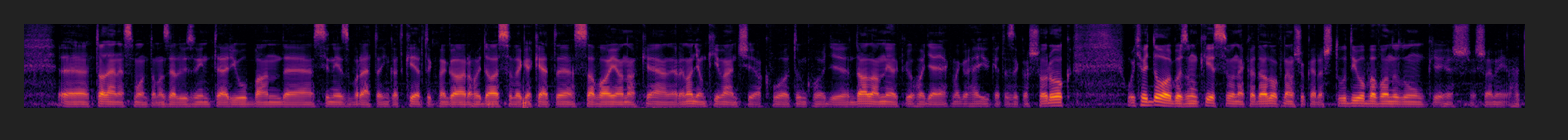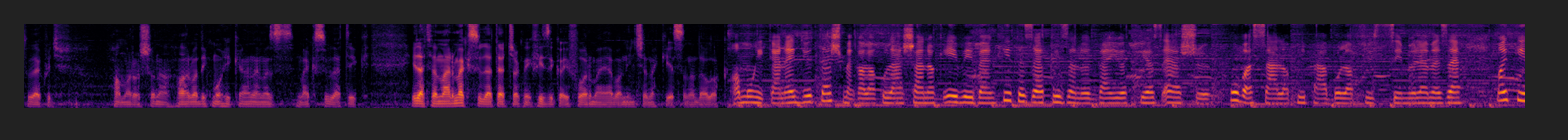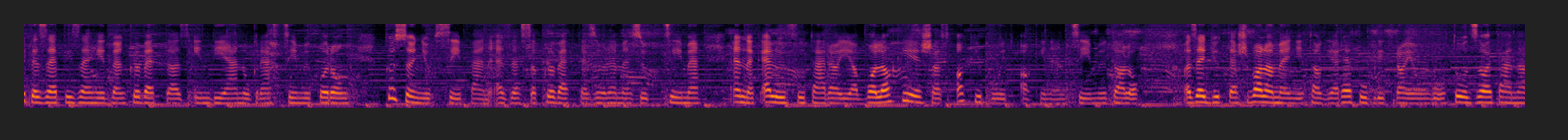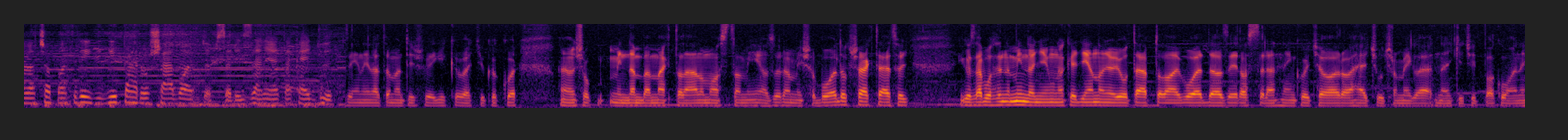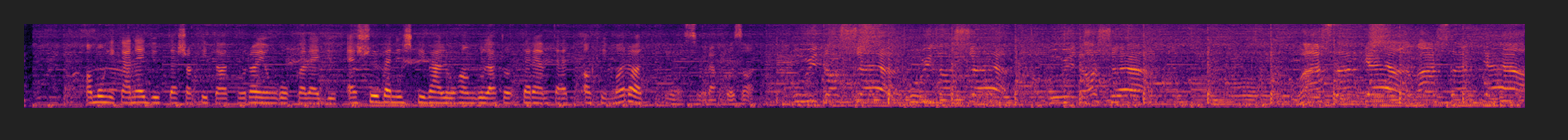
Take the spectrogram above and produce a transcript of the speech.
talán ezt mondtam az előző interjúban, de színészbarátainkat kértük meg arra, hogy dalszövegeket szavaljanak el, erre nagyon kíváncsiak voltunk, hogy dallam nélkül hogy állják meg a helyüket ezek a sorok, úgyhogy dolgozunk, készülnek a dalok, nem sokára stúdióba vonulunk, és, és remélhetőleg, hogy hamarosan a harmadik Mohikán ez megszületik, illetve már megszületett, csak még fizikai formájában nincsenek készen a dalok. A Mohikán együttes megalakulásának évében 2015-ben jött ki az első Hova száll a pipából a füst című lemeze, majd 2017-ben követte az Indián Ugrás című korong. Köszönjük szépen, ez lesz a következő lemezük címe. Ennek előfutárai a Valaki és az Aki bújt, aki nem című dalok. Az együttes valamennyi tagja Republik rajongó Tóth Zoltánnal a csapat régi gitárosával többször is zenéltek együtt. Az én életemet is végigkövetjük, akkor nagyon sok mindenben megtalálom azt, ami az öröm és a boldogság, tehát hogy igazából szerintem mindannyiunknak egy ilyen nagyon jó táptalaj volt, de azért azt szeretnénk, hogyha arra a hegycsúcsra még lehetne egy kicsit pakolni. A Mohikán együttes a kitartó rajongókkal együtt esőben is kiváló hangulatot teremtett, aki maradt, jól szórakozott. Újtass el, újtass el, Marshall, Marshall Kell, Marshall Kell.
